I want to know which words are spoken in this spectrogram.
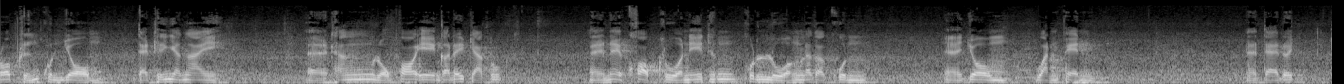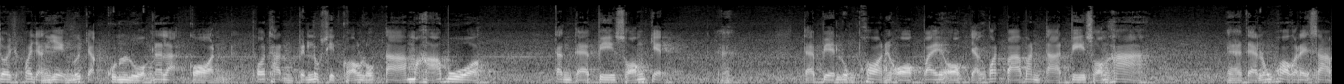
รบถึงคุณโยม แต่ถึงยังไงทั้งหลวงพ่อเองก็ได้จากลูกในครอบครัวนี้ทั้งคุณหลวงแล้วก็คุณโยมวันเพนแต่โดยโดยเฉพาะอย่างยิ่งรู้จักคุณหลวงนั่นแหละก่อน เพราะท่านเป็นลูกศิษย์ของหลวงตามหาบัว ตั้งแต่ปีสองเจ็ดแต่เปลี่ยนหลวงพ่อเนี่ยออกไปออกจากวัดป่าบ้านตาดปีสองห้า แต่หลวงพ่อก็ได้ทราบ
